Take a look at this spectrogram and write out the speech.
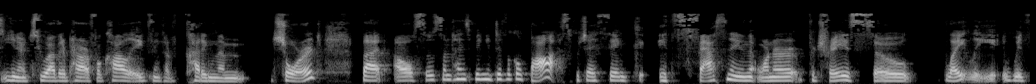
you know, to other powerful colleagues and kind of cutting them short, but also sometimes being a difficult boss, which I think it's fascinating that Orner portrays so lightly with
